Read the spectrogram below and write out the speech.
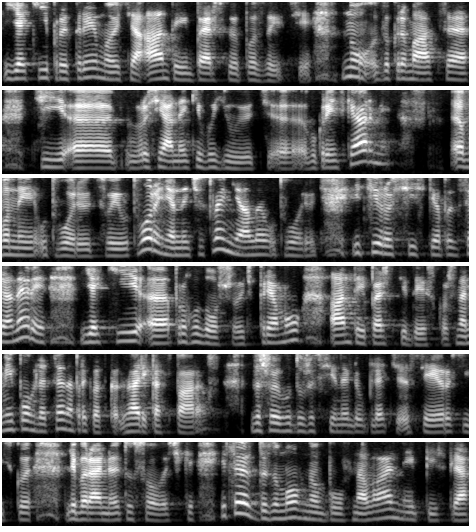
які притримуються антиімперської імперської позиції. Ну, зокрема, це ті е, росіяни, які воюють е, в українській армії. Е, вони утворюють свої утворення, не численні, але утворюють. І ті російські опозиціонери, які е, проголошують пряму антиімперський дискурс. На мій погляд, це, наприклад, Гаррі Каспаров, за що його дуже всі не люблять з цієї російської ліберальної тусовочки. І це безумовно був Навальний після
